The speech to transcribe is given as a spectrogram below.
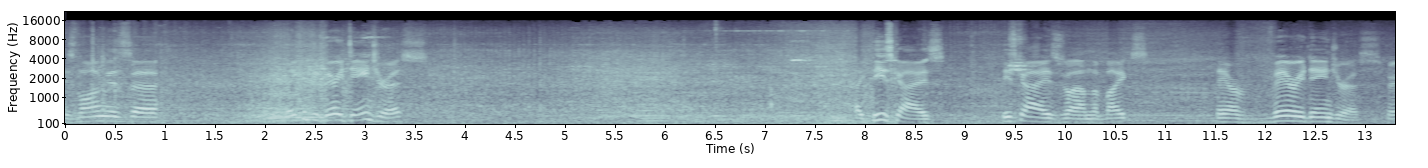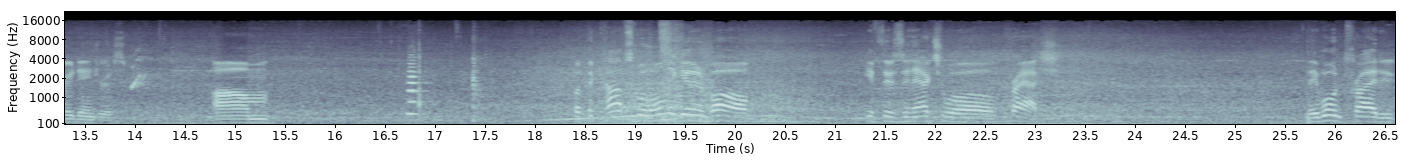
as long as uh, they can be very dangerous. Like these guys, these guys on the bikes, they are very dangerous, very dangerous. Um, but the cops will only get involved if there's an actual crash. They won't try to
